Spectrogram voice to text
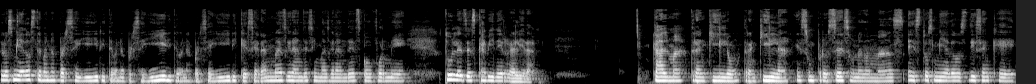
los miedos te van a perseguir y te van a perseguir y te van a perseguir y que se harán más grandes y más grandes conforme tú les des cabida y realidad. Calma, tranquilo, tranquila, es un proceso nada más. Estos miedos dicen que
